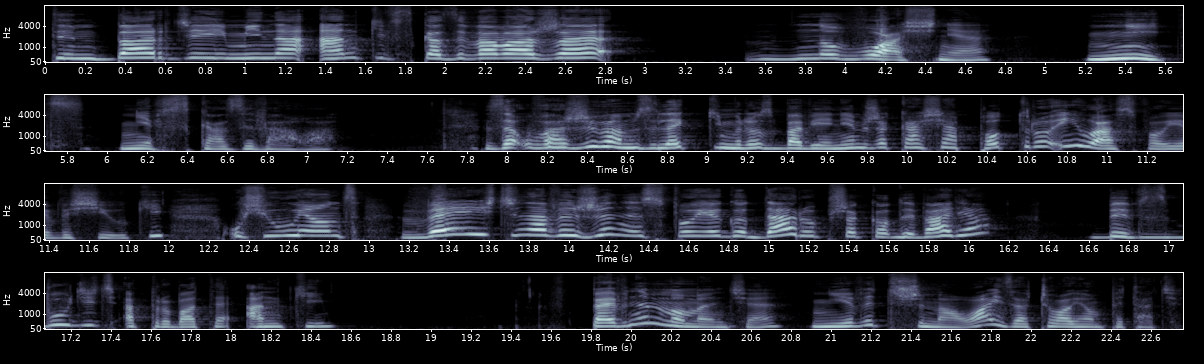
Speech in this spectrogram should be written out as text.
tym bardziej mina Anki wskazywała, że no właśnie, nic nie wskazywała. Zauważyłam z lekkim rozbawieniem, że Kasia potroiła swoje wysiłki, usiłując wejść na wyżyny swojego daru przekonywania, by wzbudzić aprobatę Anki. W pewnym momencie nie wytrzymała i zaczęła ją pytać:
